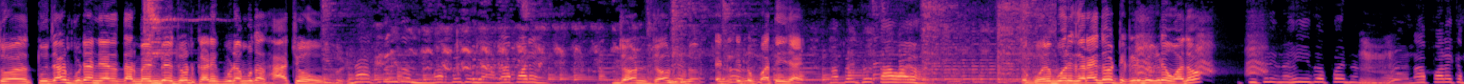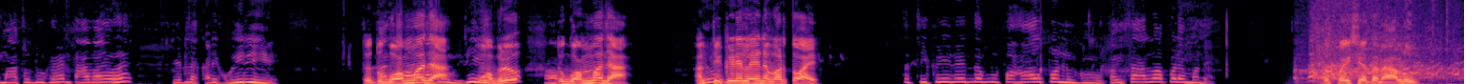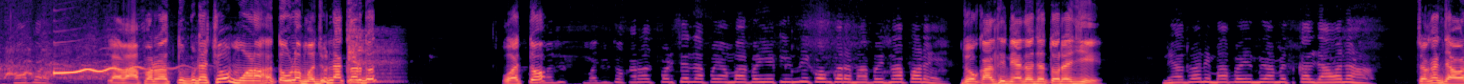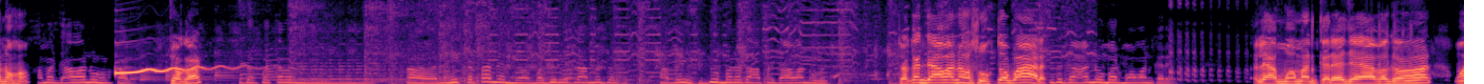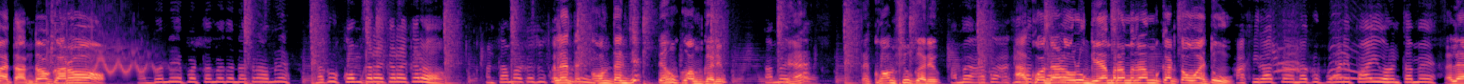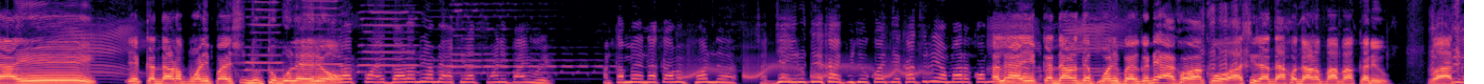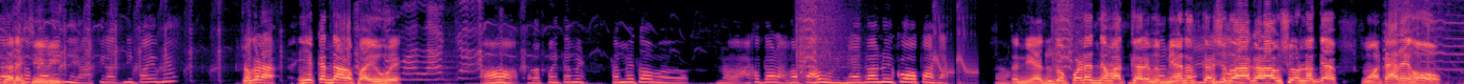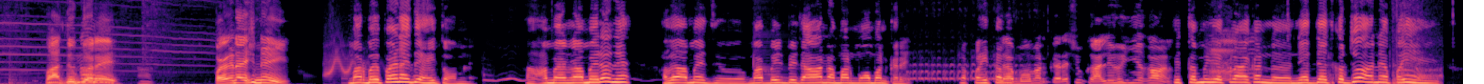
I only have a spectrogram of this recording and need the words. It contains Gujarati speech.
તો તું જાણ બુડા ને તાર બેન બે જોન ઘડીક બુડા હું તો સાચો હું. ના તો તો માર ભાઈ તો ના ના પાડે જઉં જઉં બુડો એટલું એટલું પતી જાય. તો તાવ આવ્યો તો ગોળી બોરી કરાઈ દો ટીકડી બીકડી હોય દો. ટીકડી નહીં તો પણ ના પાડે કે માથું દુખે ને તાવ આવ્યો હે એટલે ઘડીક હુઈ રહી તો તું ગોમમાં જા. હા. તું ગોમમાં જા અને ટીકડી લઈને વર્તો આય. તો ટીકડી લઈને તો હું પહાવ પણ પૈસા આલવા પડે મને. તો પૈસા તને આલું. એટલે વાપરવા તું બધા ચો મોણા હતો ઓલા મજૂર ના કર દો. હોત તો? મજૂર મજૂર તો કરવા જ પડશે ને પછી અમાર ભાઈ એકલી નહીં કોમ કરે માર ભાઈ ના પાડે. જો કાલથી નેદો જતો રહેજે. માર ભાઈ અમે તો કાલ જવાના હા. ચકન જવાનો હા? અમે જવાનું કાલ. ચોકન? તો તમે નહીં કરતા ને મજૂર એટલે અમે તો હા ભાઈ કીધું મને તો આપણે જવાનું હોય. ચકન જવાનો સુખ તો પાડ. તો જવાનું અમાર મામાન કરે એટલે આ મોમાન ઘરે જયા વગર હું ધંધો કરો. ધંધો નહીં પણ તમે તો નકરા અમને નકરું કોમ કરે કરે કરો. અને તમારે કશું એટલે. ઓમ તકજે તે હું કોમ કર્યું? તમે હે? તે કોમ શું કર્યું? અમે આખો દાડો ઓલું ગેમ રમ રમ કરતો હોય તું. આખી રાત નકરું પાણી પાયું અને તમે. એટલે આ એ એક દાડો પાણી પાય શું જુઠ્ઠું બોલે આખી રાત એક દાડો નહીં અમે આખી રાત પાણી પાયું હોય. અને તમે નકર અમે ફોન સજ્જે હીરું દેખાય બીજું કોઈ દેખાતું નહીં અમારે કોમ એટલે એક જ દાડો તે પાણી પાયો કે આખો આખો આશીર્વાદ આખો દાડો પાપા કર્યું. વાત કરે છે એવી. આશીર્વાદની પાયું મેં. છોકરા એક જ દાડો પાયું હોય. હા હવે પછી તમે તમે તો આખો દાડો હવે પાહું નેદવાનું કહો પાછા. તો નેદું તો પડે જ ને વાત કરે મહેનત કરશે તો આગળ આવશો ન કે મોટા હો વાતું કરે. પરણાઈશ નહીં. મારા ભાઈ પરણાઈ દે તો અમને. અમે અમે રહે ને હવે અમે મા મારા બેન બે જવાના અમાર મોમન કરે પછી તમે મોમન ઘરે શું કાલી હોય કાણ? એ તમે એકલા એક નેજ નેજ કરજો અને પછી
